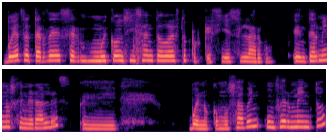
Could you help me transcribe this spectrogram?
voy a tratar de ser muy concisa en todo esto porque sí es largo. En términos generales, eh, bueno, como saben, un fermento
